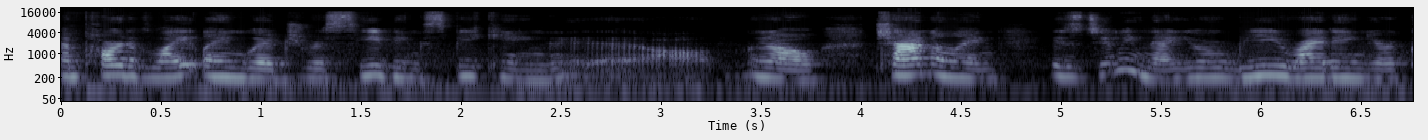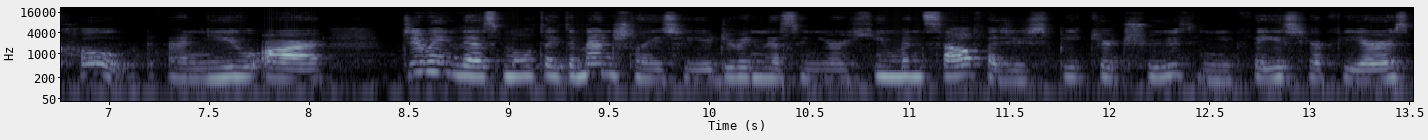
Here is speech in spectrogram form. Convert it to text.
And part of light language, receiving, speaking, uh, you know, channeling is doing that. You're rewriting your code and you are doing this multidimensionally. So you're doing this in your human self as you speak your truth and you face your fears.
